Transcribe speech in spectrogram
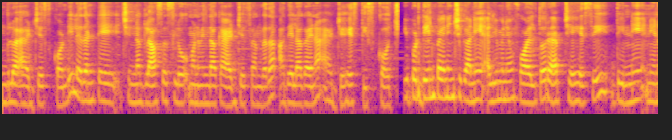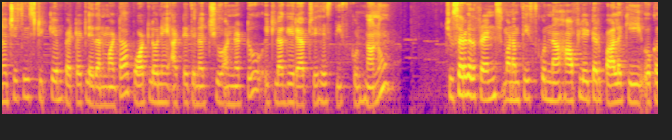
ఇందులో యాడ్ చేసుకోండి. లేదంటే చిన్న గ్లాసెస్లో మనం ఇందాక యాడ్ చేసాం కదా అదేలాగైనా యాడ్ చేసేసి తీసుకోవచ్చు. ఇప్పుడు దీనిపై నుంచి కానీ అల్యూమినియం ఫాయిల్తో ర్యాప్ చేసేసి దీన్ని నేను వచ్చేసి స్టిక్ ఏం పెట్టట్లేదనమాట పాట్లోనే అట్టే తినొచ్చు అన్నట్టు ఇట్లాగే ర్యాప్ చేసేసి తీసుకుంటున్నాను. చూసారు కదా ఫ్రెండ్స్ మనం తీసుకున్న హాఫ్ లీటర్ పాలకి ఒక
